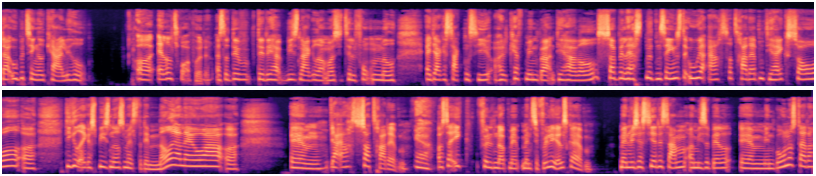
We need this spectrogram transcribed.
der er ubetinget kærlighed. Og alle tror på det. Altså det, det er det her, vi snakkede om også i telefonen med, at jeg kan sagtens sige, hold kæft, mine børn, de har været så belastende den seneste uge. Jeg er så træt af dem. De har ikke sovet, og de gider ikke at spise noget som helst af det mad, jeg laver. Og øhm, jeg er så træt af dem. Ja. Og så ikke følge den op med, men selvfølgelig elsker jeg dem. Men hvis jeg siger det samme om Isabel, øh, min bonusdatter,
